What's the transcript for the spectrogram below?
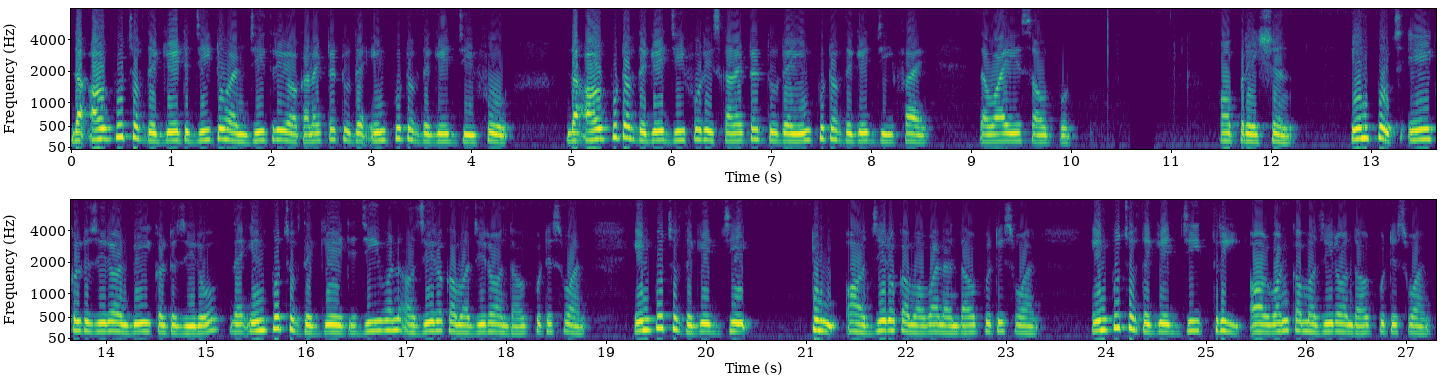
The outputs of the gate G2 and G3 are connected to the input of the gate G4. The output of the gate G4 is connected to the input of the gate G5. The Y is output. Operation Inputs A equal to 0 and B equal to 0. The inputs of the gate G1 are 0, comma 0 and the output is 1. Inputs of the gate G2 are 0, comma 1 and the output is 1. Inputs of the gate G3 are 1, comma 0 and the output is 1.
